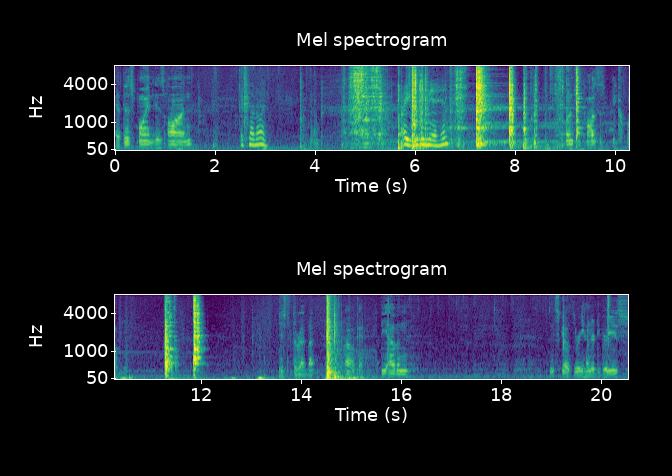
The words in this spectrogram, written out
at this point is on. It's not on. No. Are you giving me a hint? Why don't you pause the recording? Just hit the red button. Oh, okay. The oven. Let's go 300 degrees.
